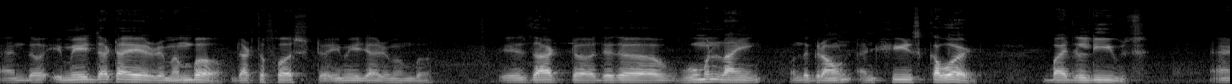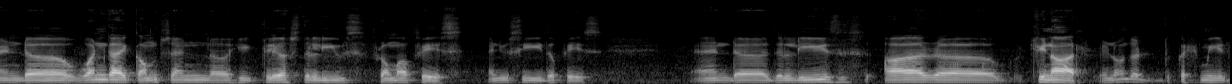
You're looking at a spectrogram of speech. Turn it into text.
And the image that I remember, that's the first image I remember, is that uh, there's a woman lying on the ground and she's covered by the leaves. And uh, one guy comes and uh, he clears the leaves from her face, and you see the face. And uh, the leaves are uh, chinar, you know, the, the Kashmir,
